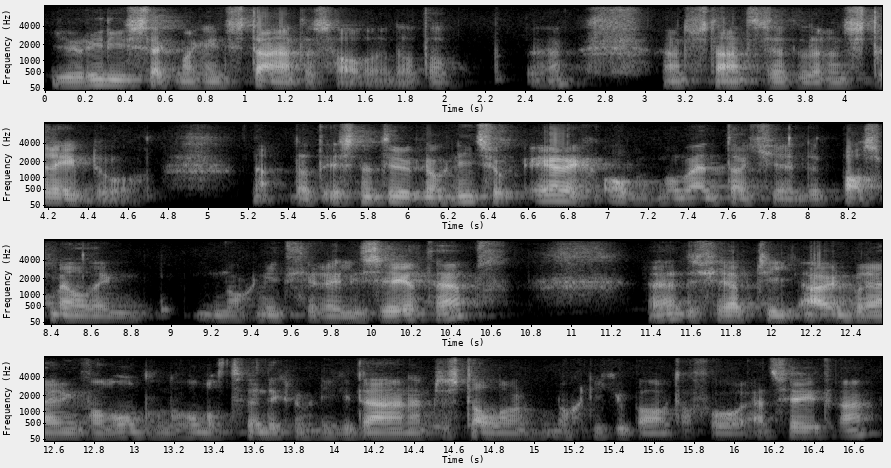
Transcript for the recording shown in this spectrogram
juridisch zeg maar geen status hadden. Dat dat, aan de status zetten er een streep door. Nou, dat is natuurlijk nog niet zo erg op het moment dat je de pasmelding nog niet gerealiseerd hebt. Dus je hebt die uitbreiding van 100 naar 120 nog niet gedaan, hebt de stal nog niet gebouwd daarvoor, et cetera.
